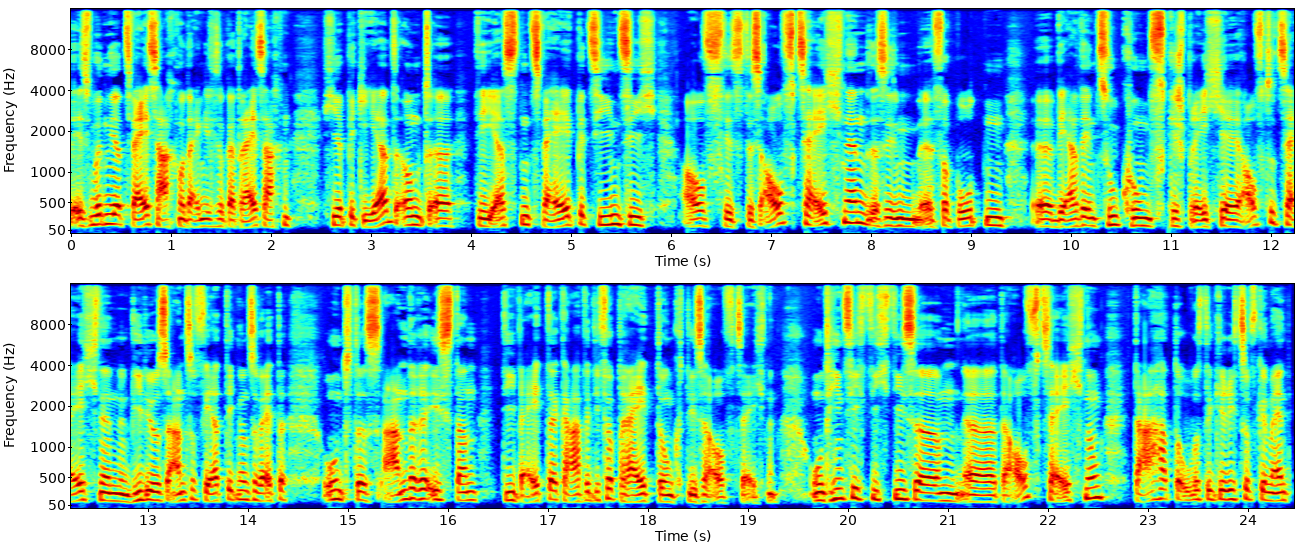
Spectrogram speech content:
Es wurden ja zwei Sachen oder eigentlich sogar drei Sachen hier begehrt und äh, die ersten zwei beziehen sich auf das, das Aufzeichnen, dass ihm äh, verboten äh, werde in Zukunft Gespräche aufzuzeichnen, Videos anzufertigen und so weiter. Und das andere ist dann die Weitergabe, die Verbreitung dieser Aufzeichnung. Und hinsichtlich dieser äh, der Aufzeichnung, da hat der oberste Gerichtshof gemeint,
